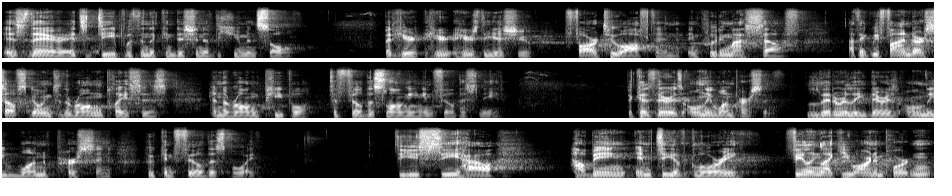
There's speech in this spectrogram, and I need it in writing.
is there, it's deep within the condition of the human soul. But here, here, here's the issue far too often, including myself, I think we find ourselves going to the wrong places and the wrong people to fill this longing and fill this need. Because there is only one person, literally, there is only one person who can fill this void. Do you see how, how being empty of glory, feeling like you aren't important,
